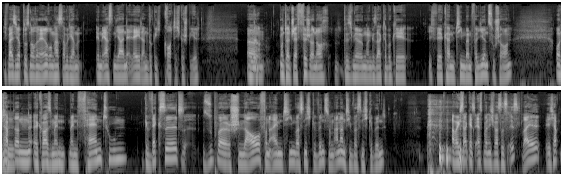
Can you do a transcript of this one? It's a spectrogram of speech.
ich weiß nicht, ob du es noch in Erinnerung hast, aber die haben im ersten Jahr in LA dann wirklich grottig gespielt. Ähm, ja. Unter Jeff Fisher noch, bis ich mir irgendwann gesagt habe, okay, ich will keinem Team beim Verlieren zuschauen. Und mhm. habe dann äh, quasi mein, mein Fantum gewechselt, super schlau von einem Team, was nicht gewinnt, zu einem anderen Team, was nicht gewinnt. Aber ich sag jetzt erstmal nicht, was es ist, weil ich habe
